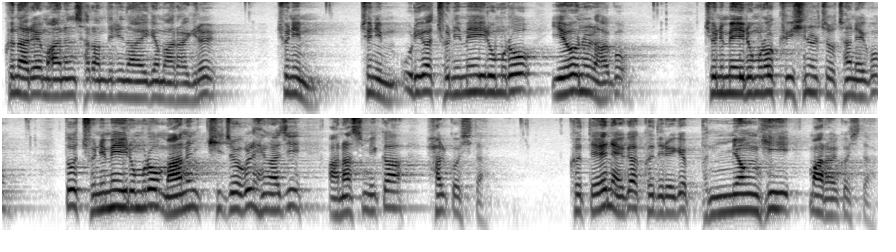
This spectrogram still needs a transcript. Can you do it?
그날에 많은 사람들이 나에게 말하기를 주님, 주님, 우리가 주님의 이름으로 예언을 하고 주님의 이름으로 귀신을 쫓아내고 또 주님의 이름으로 많은 기적을 행하지 않았습니까? 할 것이다. 그때 내가 그들에게 분명히 말할 것이다.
